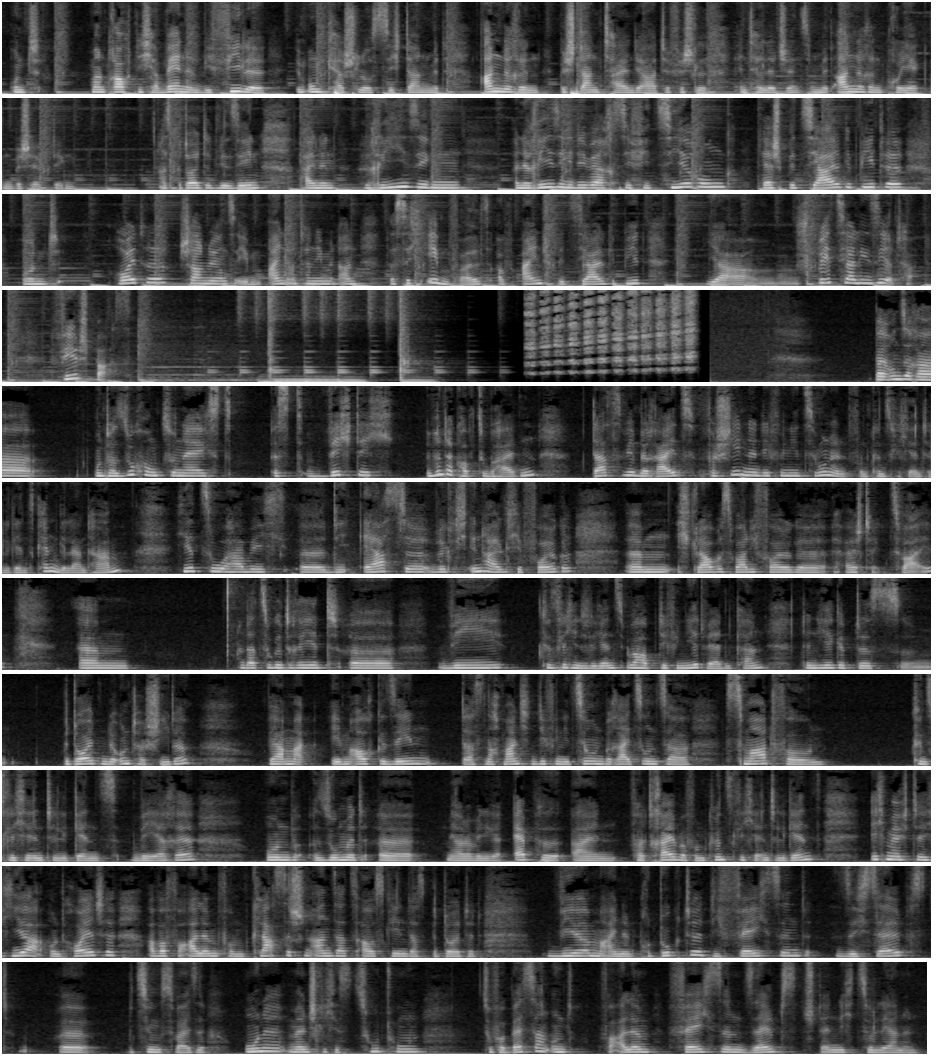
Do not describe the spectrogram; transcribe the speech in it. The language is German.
Und man braucht nicht erwähnen, wie viele im Umkehrschluss sich dann mit anderen Bestandteilen der Artificial Intelligence und mit anderen Projekten beschäftigen. Das bedeutet, wir sehen einen riesigen, eine riesige Diversifizierung der Spezialgebiete und heute schauen wir uns eben ein Unternehmen an, das sich ebenfalls auf ein Spezialgebiet ja spezialisiert hat. Viel Spaß! Bei unserer Untersuchung zunächst ist wichtig im Hinterkopf zu behalten, dass wir bereits verschiedene Definitionen von künstlicher Intelligenz kennengelernt haben. Hierzu habe ich äh, die erste wirklich inhaltliche Folge, ähm, ich glaube es war die Folge Hashtag 2, ähm, dazu gedreht, äh, wie künstliche Intelligenz überhaupt definiert werden kann. Denn hier gibt es äh, bedeutende Unterschiede. Wir haben eben auch gesehen, dass nach manchen Definitionen bereits unser Smartphone künstliche Intelligenz wäre und somit äh, mehr oder weniger Apple ein Vertreiber von künstlicher Intelligenz. Ich möchte hier und heute aber vor allem vom klassischen Ansatz ausgehen. Das bedeutet, wir meinen Produkte, die fähig sind, sich selbst äh, bzw. ohne menschliches Zutun zu verbessern und vor allem fähig sind, selbstständig zu lernen.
